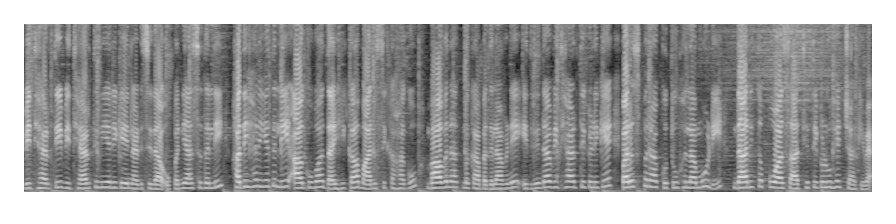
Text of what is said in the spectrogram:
ವಿದ್ಯಾರ್ಥಿ ವಿದ್ಯಾರ್ಥಿನಿಯರಿಗೆ ನಡೆಸಿದ ಉಪನ್ಯಾಸದಲ್ಲಿ ಹದಿಹರೆಯದಲ್ಲಿ ಆಗುವ ದೈಹಿಕ, ಮಾನಸಿಕ ಹಾಗೂ ಭಾವನಾತ್ಮಕ ಬದಲಾವಣೆ ಇದರಿಂದ ವಿದ್ಯಾರ್ಥಿಗಳಿಗೆ ಪರಸ್ಪರ ಕುತೂಹಲ ಮೂಡಿ ದಾರಿ ತಪ್ಪುವ ಸಾಧ್ಯತೆಗಳು ಹೆಚ್ಚಾಗಿವೆ.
